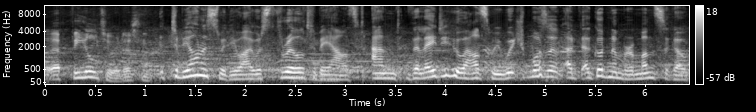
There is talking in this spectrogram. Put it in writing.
uh, feel to it, isn't it? To be honest with you, I was thrilled to be asked, And the lady who asked me, which was a, a, good number of months ago,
